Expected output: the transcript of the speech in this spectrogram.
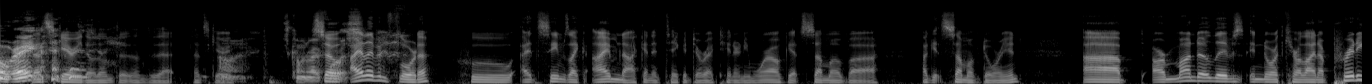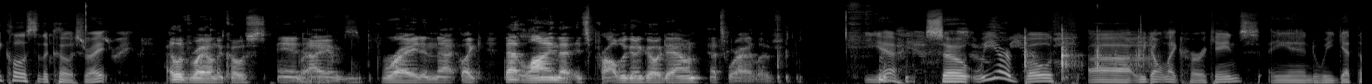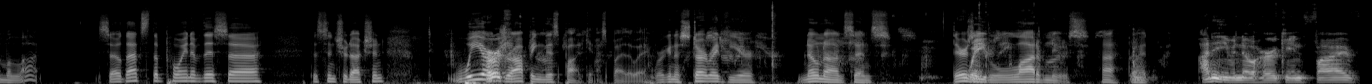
Oh, right. that's scary though. Don't do, don't do that. That's scary. Oh, it's coming right so for us. I live in Florida. Who it seems like I'm not going to take a direct hit anymore. I'll get some of uh, I'll get some of Dorian. Uh, Armando lives in North Carolina, pretty close to the coast, right? I live right on the coast, and Right I am coast. right in that like that line that it's probably gonna go down. That's where I live. Yeah. So we are both uh, we don't like hurricanes, and we get them a lot. So that's the point of this uh, this introduction. We are dropping this podcast, by the way. We're gonna start right here. No nonsense. There's Wait. a lot of news. Huh? Go ahead. I didn't even know Hurricane Five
